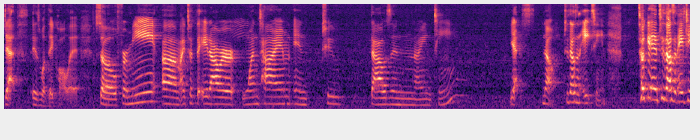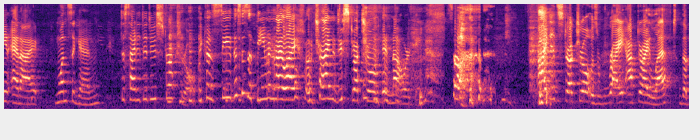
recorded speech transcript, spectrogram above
depth is what they call it. So for me, um, I took the eight hour one time in 2019. Yes, no, 2018. Took it in 2018, and I once again decided to do structural because see, this is a theme in my life of trying to do structural and it not working. So I did structural. It was right after I left the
